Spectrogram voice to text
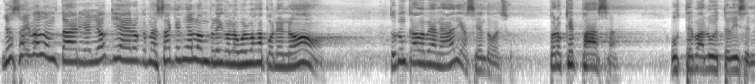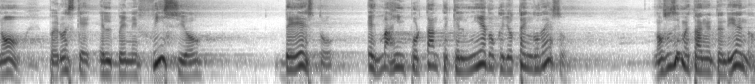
Yo soy voluntario, yo quiero que me saquen el ombligo y lo vuelvan a poner. No, tú nunca vas a ver a nadie haciendo eso. Pero ¿qué pasa? Usted evalúa y usted dice, no, pero es que el beneficio de esto es más importante que el miedo que yo tengo de eso. No sé si me están entendiendo.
